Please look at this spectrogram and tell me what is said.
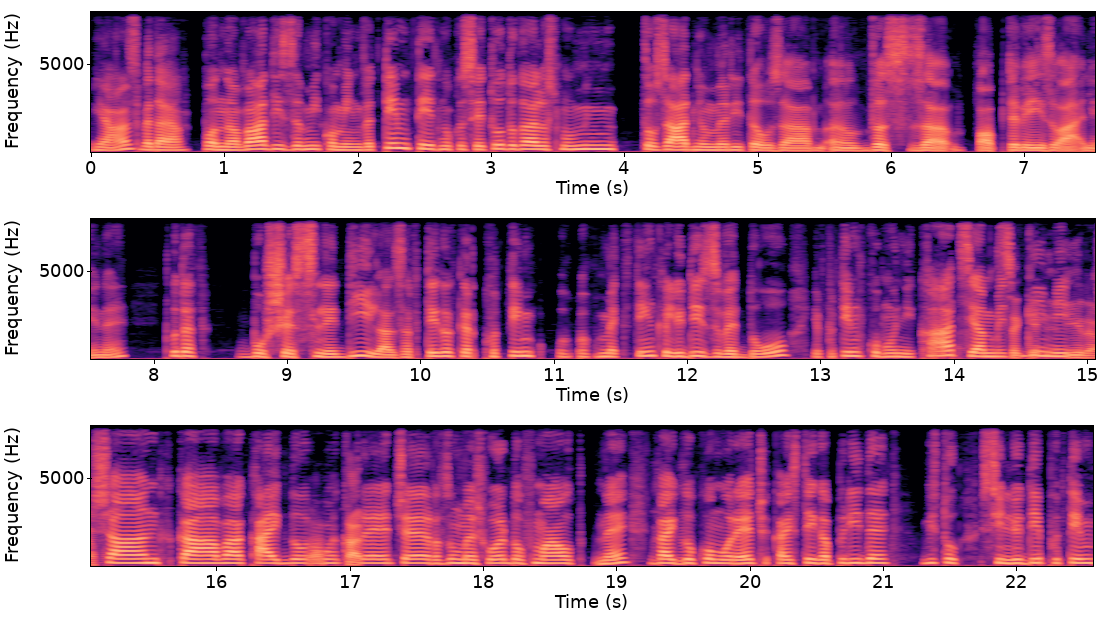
Ja, seveda, ponavadi z zamikom. In v tem tednu, ko se je to dogajalo, smo mi to zadnjo meritev za, uh, vas, za Pop TV izvajali. Ne? Tako da bo še sledila, tega, ker potem, medtem, ko ljudje zvedo, je potem komunikacija med njimi, šank, kava, kaj kdo Kar- reče, razumeš, word of mouth, ne? kaj kdo komu reče, kaj iz tega pride. V bistvu si ljudje potem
